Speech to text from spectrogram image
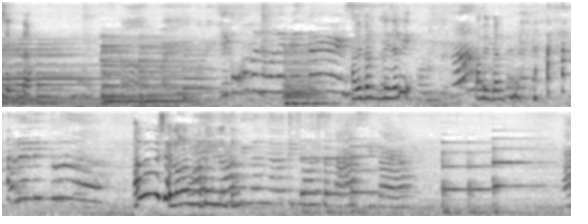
sinta. Di ko ka malawala letters. Happy birthday dali. Ha? Happy birthday. Wala letra. ano na siya? Langan mo tong little. Tingnan nga natin kung ano sa taas, kita. Ha?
